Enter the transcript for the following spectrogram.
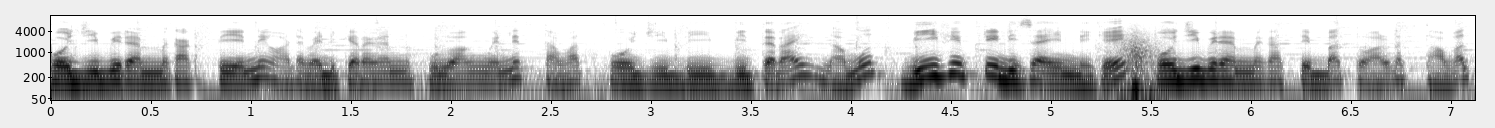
4GB රැම්ම එකක් තියන්නේ. ට වැඩි කරගන්න පුළුවන් වෙන්න තවත් 4GB විතරයි. නමුත් B50 ඩිසයින් එක 4GB රැම්ම එකක් තිබත් වලට තවත්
